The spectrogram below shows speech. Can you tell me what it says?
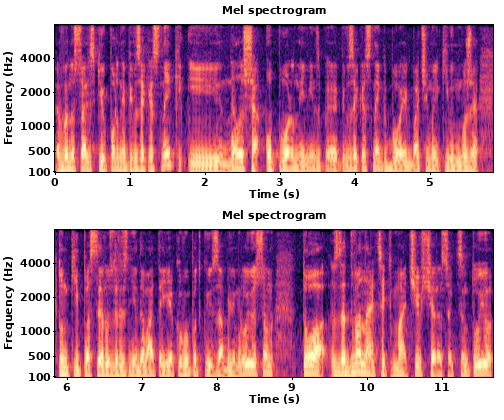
венесуельський опорний півзахисник, і не лише опорний він е, півзахисник, бо як бачимо, які він може тонкі паси розрізні давати, як у випадку із Забелем Руюсом, то за 12 матчів, ще раз акцентую,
